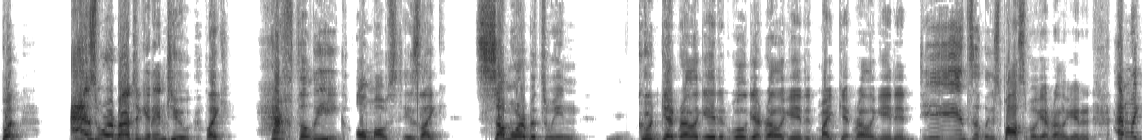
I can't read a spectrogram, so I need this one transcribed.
But as we're about to get into, like half the league almost is like somewhere between could get relegated, will get relegated, might get relegated. It's at least possible to get relegated. And like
